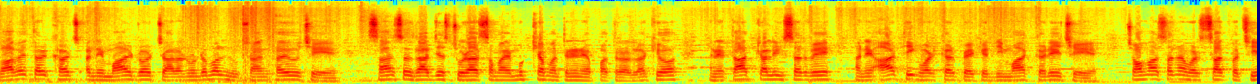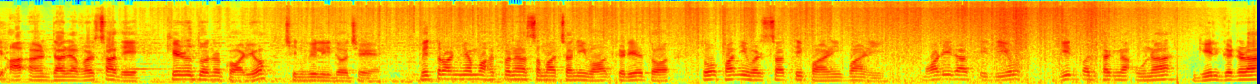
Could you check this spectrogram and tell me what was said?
વાવેતર ખર્ચ અને માલઢોર ચારાનું ડબલ નુકસાન થયું છે. સાંસદ રાજેશ ચુડાસમાએ મુખ્યમંત્રીને પત્ર લખ્યો અને તાત્કાલિક સર્વે અને આર્થિક વળતર પેકેજની માંગ કરી છે. ચોમાસાના વરસાદ પછી આ અણધાર્યા વરસાદે ખેડૂતોનો કોળિયો છીનવી લીધો છે. મિત્રો, અન્ય મહત્વના સમાચારની વાત કરીએ તો તોફાની વરસાદથી પાણી પાણી. મોડી રાતથી દીવ ગીર પંથકના ઉના, ગીર ગઢડા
